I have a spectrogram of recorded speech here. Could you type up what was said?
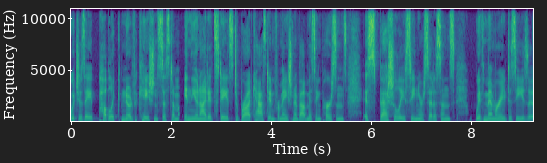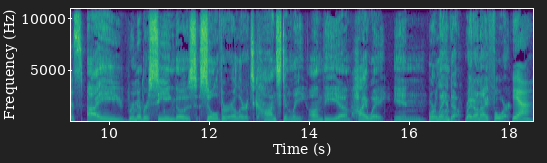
which is a public notification system in the United States to broadcast information about missing persons, especially senior citizens with memory diseases. I remember seeing those silver alerts constantly on the um, highway in Orlando, right on I 4. Yeah.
